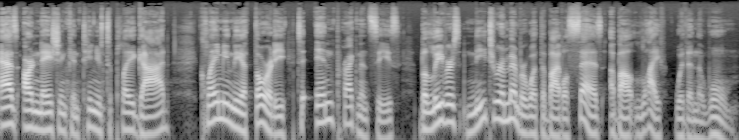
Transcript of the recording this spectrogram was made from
as our nation continues to play God, claiming the authority to end pregnancies, believers need to remember what the Bible says about life within the womb.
